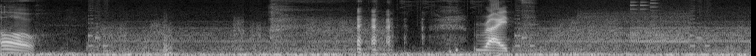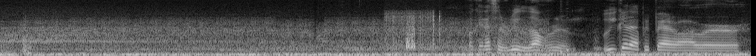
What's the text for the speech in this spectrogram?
Oh. right. That's a really long room. We gotta prepare our,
